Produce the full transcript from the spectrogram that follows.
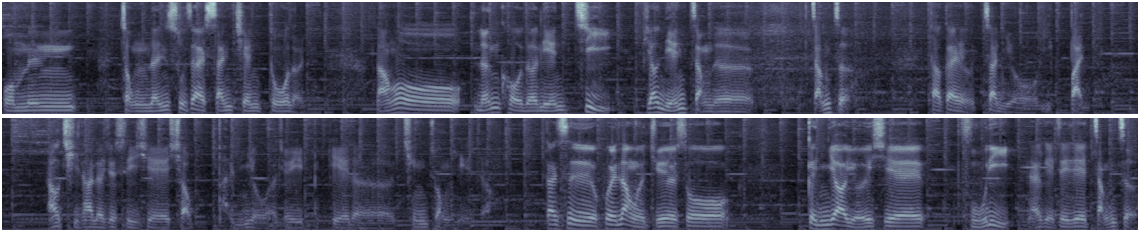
我们总人数在三千多人，然后人口的年纪比较年长的长者，大概有占有一半，然后其他的就是一些小朋友啊，就一别的青壮年这样。但是会让我觉得说，更要有一些福利来给这些长者，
